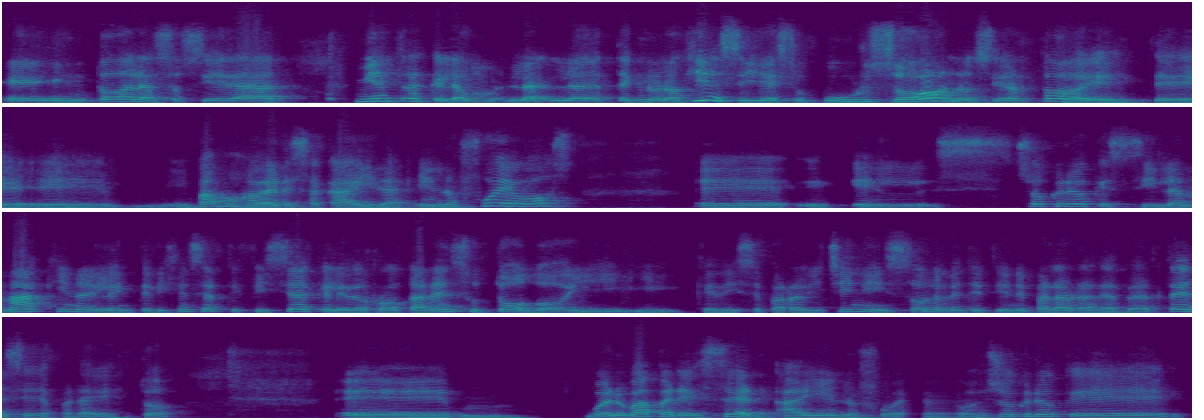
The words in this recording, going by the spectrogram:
eh, en toda la sociedad, mientras que la, tecnología sigue su curso, ¿no es cierto? Este, eh, vamos a ver esa caída. En los fuegos eh, yo creo que si la máquina y la inteligencia artificial que le derrotará en su todo, y, que dice Parravicini solamente tiene palabras de advertencia para esto, eh, bueno, va a aparecer ahí en los fuegos. Yo creo que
